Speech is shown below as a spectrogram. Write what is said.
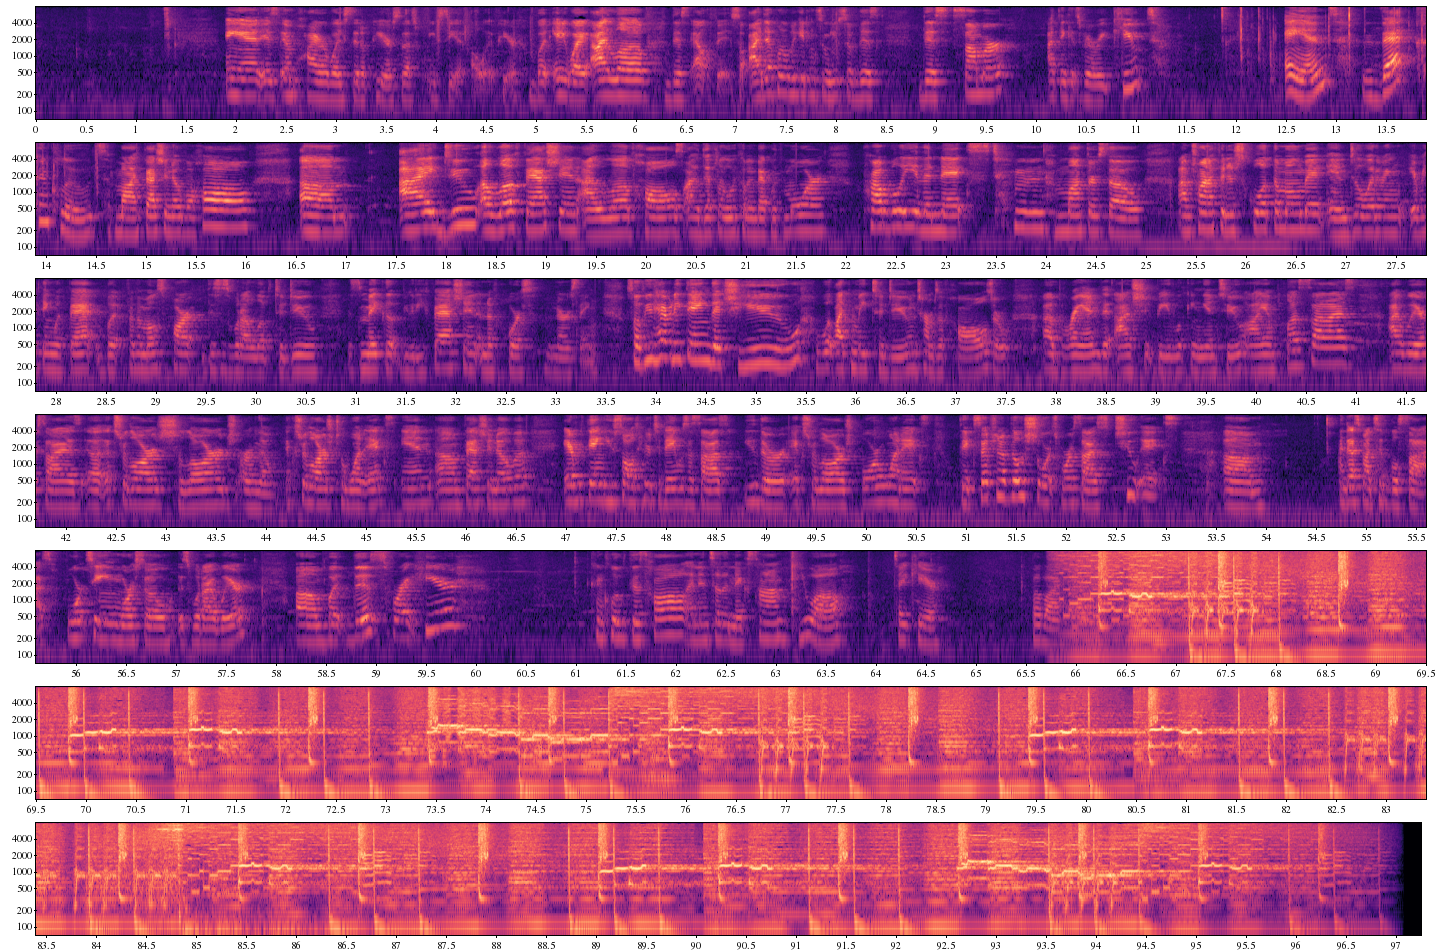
and it's empire waisted up here so that's what you see it all up here. But anyway i love this outfit. So i definitely will be getting some use of this this summer. I think it's very cute. And that concludes my fashion nova haul. Um i do i love fashion. I love hauls. I definitely will be coming back with more probably in the next hmm, month or so I'm trying to finish school at the moment and deal with everything with that. But for the most part, this is what I love to do is makeup, beauty, fashion, and of course, nursing. So if you have anything that you would like me to do in terms of hauls or a brand that I should be looking into, I am plus size. I wear size uh, extra large to large, or no, extra large to 1X in um, Fashion Nova. Everything you saw here today was a size either extra large or 1X the exception of those shorts were size 2X. Um, and that's my typical size. 14 more so is what I wear. Um, but this right here concludes this haul. And until the next time, you all take care. Bye-bye.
